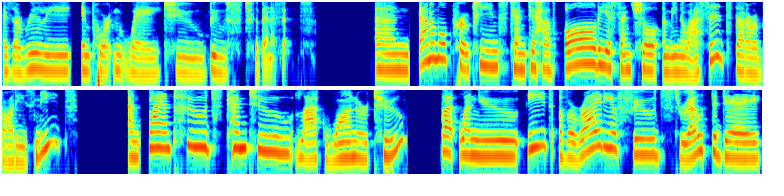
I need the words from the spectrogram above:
is a really important way to boost the benefits. And animal proteins tend to have all the essential amino acids that our bodies needs. And plant foods tend to lack one or two. But when you eat a variety of foods throughout the day,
